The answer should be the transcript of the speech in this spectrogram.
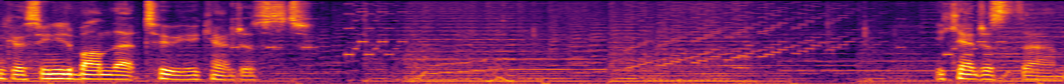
Okay, so you need to bomb that too. You can't just You can't just um,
